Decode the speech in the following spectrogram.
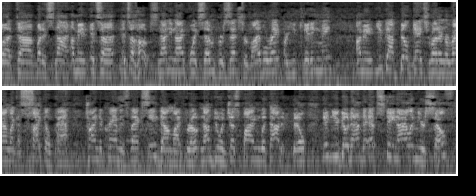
but uh, but it's not. I mean, it's a it's a hoax. 99.7% survival rate. Are you kidding me? I mean, you've got Bill Gates running around like a psychopath trying to cram his vaccine down my throat, and I'm doing just fine without it, Bill. Didn't you go down to Epstein Island yourself?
